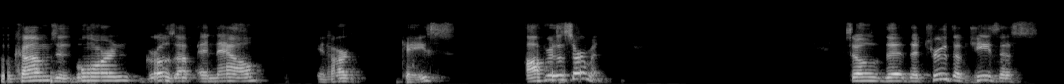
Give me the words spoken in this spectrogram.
who comes, is born, grows up, and now, in our case, offers a sermon. So the, the truth of Jesus,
